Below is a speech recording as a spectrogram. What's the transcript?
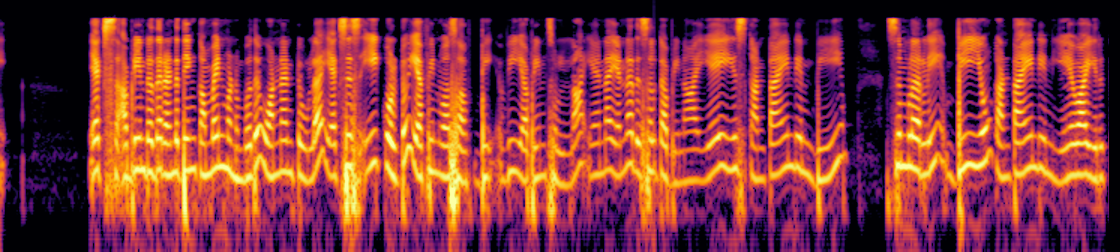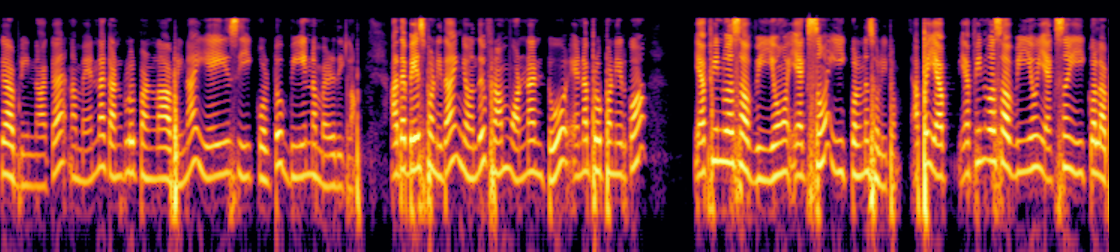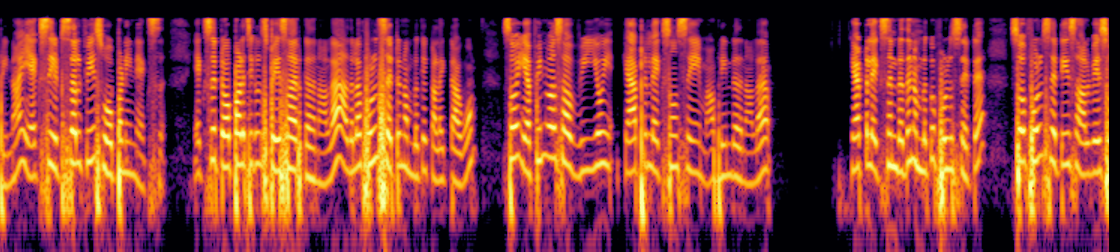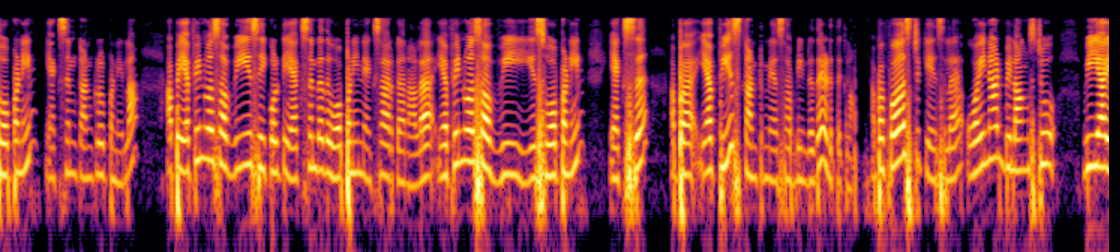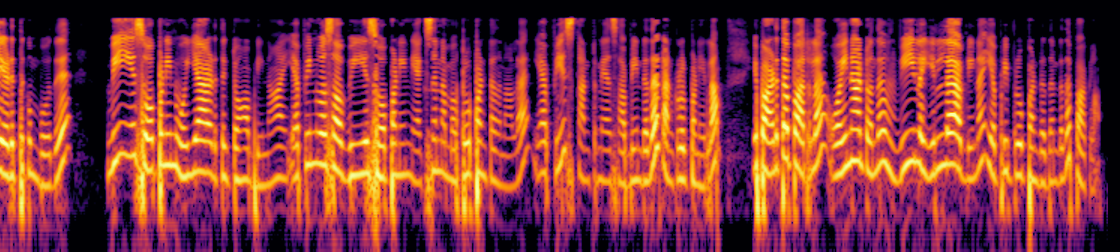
X அப்படின்றத ரெண்டுத்தையும் கம்பைன் பண்ணும்போது ஒன் அண்ட் டூவில் X is equal to F inverse of B V அப்படின்னு சொல்லலாம். ஏன்னா என்ன ரிசல்ட் அப்படின்னா A is contained in B similarly பியும் கண்டைன்ட் இன் ஏவா இருக்குது அப்படின்னாக்க நம்ம என்ன கன்க்ளூட் பண்ணலாம் அப்படின்னா ஏ இஸ் ஈக்குவல் டு பின்னு நம்ம எழுதிக்கலாம். அதை பேஸ் பண்ணி தான் இங்கே வந்து ஃப்ரம் ஒன் அண்ட் டூ என்ன ப்ரூவ் பண்ணியிருக்கோம்? எஃப் இன்வர்ஸ் ஆஃப் வியும் எக்ஸும் ஈக்குவல்னு சொல்லிட்டோம். அப்போ எஃப் எஃப் இன்வர்ஸ் ஆஃப் வியும் எக்ஸும் ஈக்குவல் அப்படின்னா x itself is open in x x topological ஸ்பேஸாக இருக்கிறதுனால அதில் ஃபுல் செட்டு நம்மளுக்கு கலெக்ட் ஆகும். ஸோ எஃப் இன்வர்ஸ் ஆஃப் வியும் கேபிட்டல் எக்ஸும் சேம் அப்படின்றதுனால கேபிட்டல் எக்ஸ்ன்றது நம்மளுக்கு full set so full set is always open in எக்ஸ்ன்னு கன்க்ளூட் பண்ணிடலாம். அப்போ F inverse of V is equal to எக்ஸ்ன்றது open in எக்ஸாக இருக்கிறதுனால F inverse of V is open in X அப்போ எஃப் இஸ் கண்டினியூஸ் அப்படின்றத எடுத்துக்கலாம். அப்போ ஃபர்ஸ்ட் கேஸில் ஒய் நாட் பிலாங்ஸ் டு விஆ எடுத்துக்கும் போது வி இஸ் ஓப்பன் இன் ஒய்யா எடுத்துக்கிட்டோம் அப்படின்னா f inverse of V is open in எக்ஸ்ன்னு நம்ம ப்ரூவ் பண்ணிட்டதுனால எஃப் இஸ் கண்டினியூஸ் அப்படின்றத கன்க்ளூட் பண்ணிடலாம். இப்போ அடுத்த பார்ட்டில் ஒய் நாட் வந்து வியில் இல்லை அப்படின்னா எப்படி ப்ரூவ் பண்ணுறதுன்றத பார்க்கலாம்.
